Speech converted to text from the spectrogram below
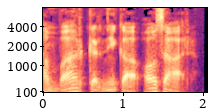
हमवार करने का औज़ार।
